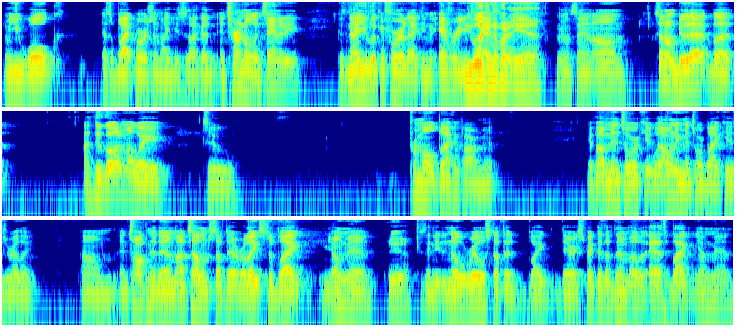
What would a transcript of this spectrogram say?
when you woke as a black person, like it's like an internal insanity. Because now you're looking for it like in every. You're looking for the yeah. You know what I'm saying? Um, so I don't do that, but I do go out of my way to promote black empowerment. If I mentor kids, well, I only mentor black kids really. Um, and talking to them, I tell them stuff that relates to black young men Yeah. because they need to know real stuff that like they're expected of them as black young men.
